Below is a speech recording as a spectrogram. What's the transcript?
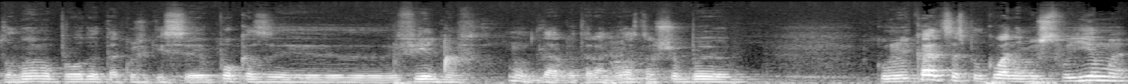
Плануємо проводити також якісь покази фільмів ну, для ветеранів, власне, щоб комунікація, спілкування між своїми.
